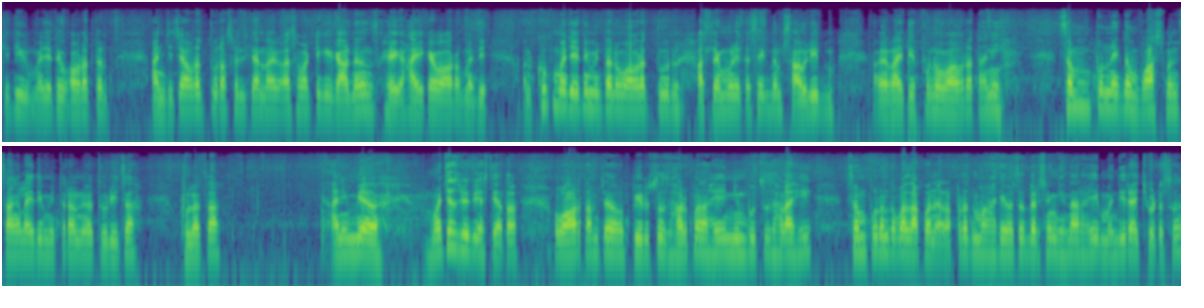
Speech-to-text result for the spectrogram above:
किती मजा येते वावरात. तर आणि ज्याच्या वावरात तूर असेल त्यांना असं वाटतं की गार्डनच आहे आहे काय वावरामध्ये. आणि खूप मजा येते मित्रांनो वावरात तूर असल्यामुळे कसं एकदम सावलीत राहते पूर्ण वावरात. आणि संपूर्ण एकदम वास पण चांगला येते मित्रांनो या तुरीचा फुलाचा. आणि मी मजाच वेगळी असते. आता वावरात आमच्या पेरूचं झाड पण आहे निंबूचं झाड आहे. संपूर्ण तुम्हाला दाखवणार. परत महादेवाचं दर्शन घेणार आहे. मंदिर आहे छोटंसं.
